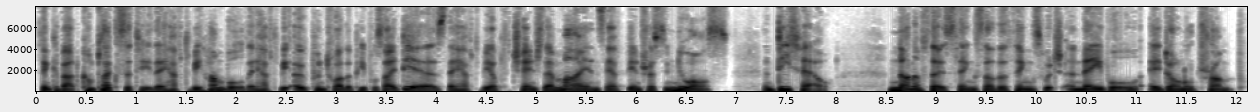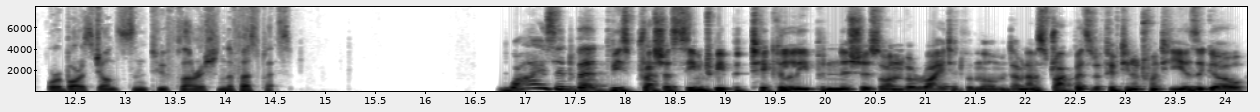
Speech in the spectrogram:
think about complexity. They have to be humble. They have to be open to other people's ideas. They have to be able to change their minds. They have to be interested in nuance and detail. None of those things are the things which enable a Donald Trump or a Boris Johnson to flourish in the first place. Why is it that these pressures seem to be particularly pernicious on the right at the moment? I mean, I'm struck by sort of 15 or 20 years ago,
